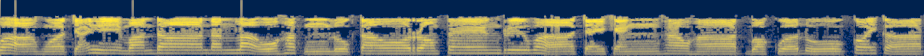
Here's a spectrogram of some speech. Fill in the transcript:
ว่าหัวใจมารดาดันเล่าหักลูกเต่ารอมแป้งหรือว่าใจแข็งห้าวหาดบอกกลัวลูกก้อยกาด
